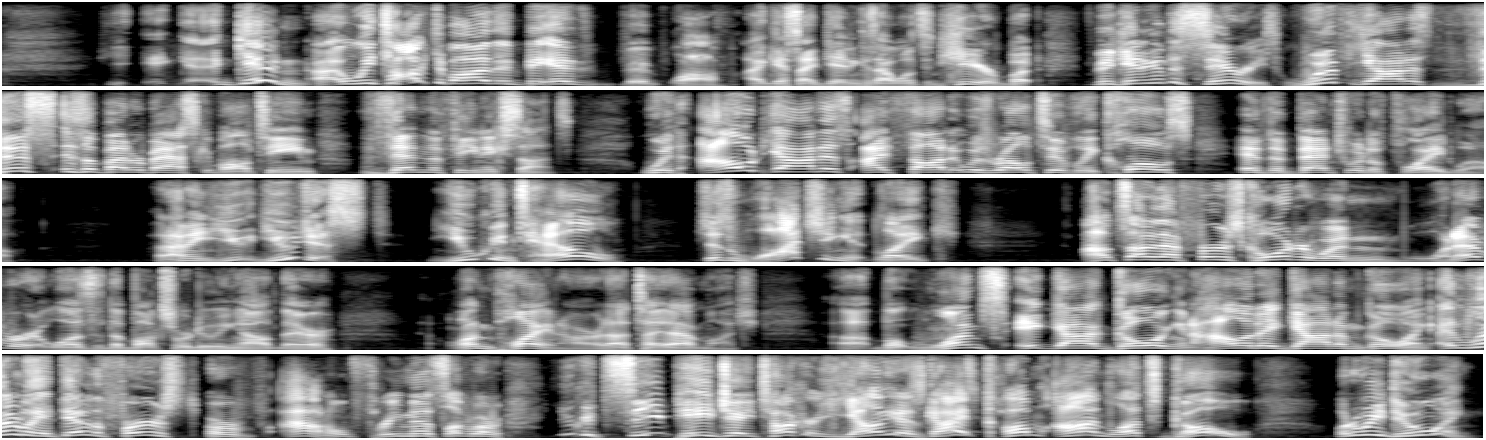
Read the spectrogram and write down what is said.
Again, uh, we talked about it. Well, I guess I didn't because I wasn't here. But the beginning of the series with Giannis, this is a better basketball team than the Phoenix Suns. Without Giannis, I thought it was relatively close if the bench would have played well. But I mean, you you just you can tell just watching it. Like outside of that first quarter, when whatever it was that the Bucks were doing out there, wasn't playing hard. I'll tell you that much. Uh, but once it got going and Holiday got him going, and literally at the end of the first, or I don't know, three minutes left, whatever, you could see PJ Tucker yelling at his guys, "Come on, let's go! What are we doing?"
